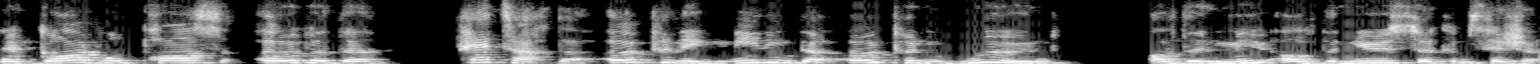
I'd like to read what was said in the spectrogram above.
that God will pass over the petach, the opening, meaning the open wound of the new of the new circumcision.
